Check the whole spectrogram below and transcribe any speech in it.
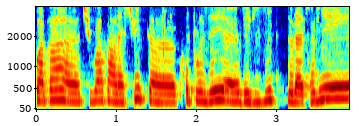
pourquoi pas, euh, tu vois, par la suite, euh, proposer euh, des visites de l'atelier,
